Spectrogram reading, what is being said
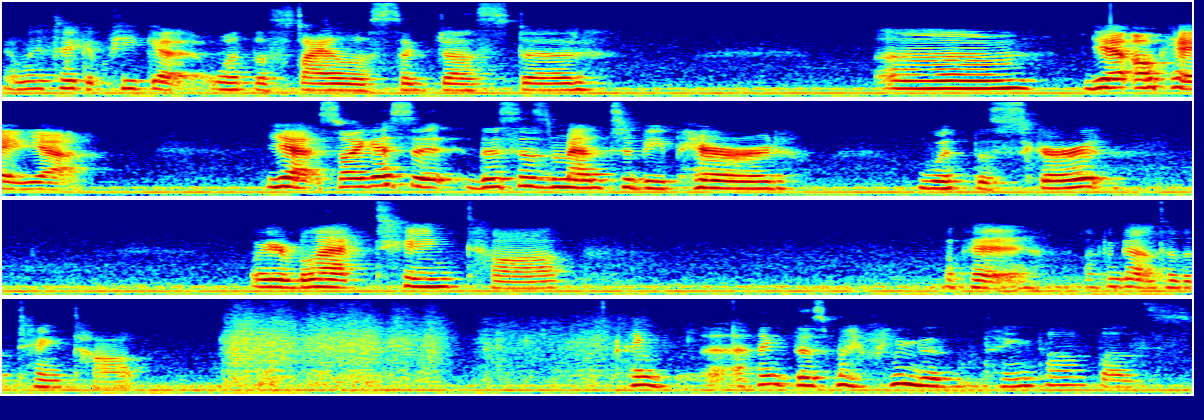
Let me take a peek at what the stylist suggested. Um, yeah, okay, yeah. Yeah, so I guess it this is meant to be paired with the skirt or your black tank top. Okay, I haven't gotten to the tank top. I think I think this might be the tank top that's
